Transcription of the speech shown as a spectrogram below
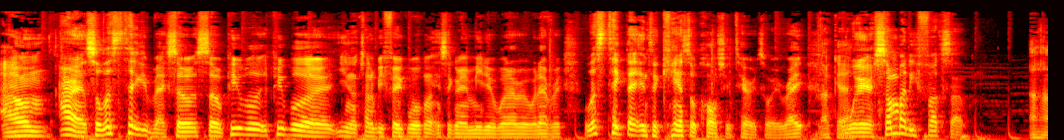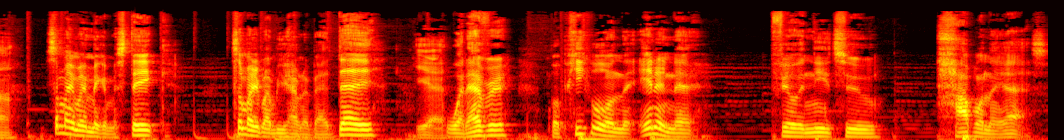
Um. All right. So let's take it back. So so people people are you know trying to be fake woke on Instagram media, whatever, whatever. Let's take that into cancel culture territory, right? Okay. Where somebody fucks up, Uh huh. somebody might make a mistake, somebody might be having a bad day, Yeah. whatever. But people on the internet feel the need to hop on their ass.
